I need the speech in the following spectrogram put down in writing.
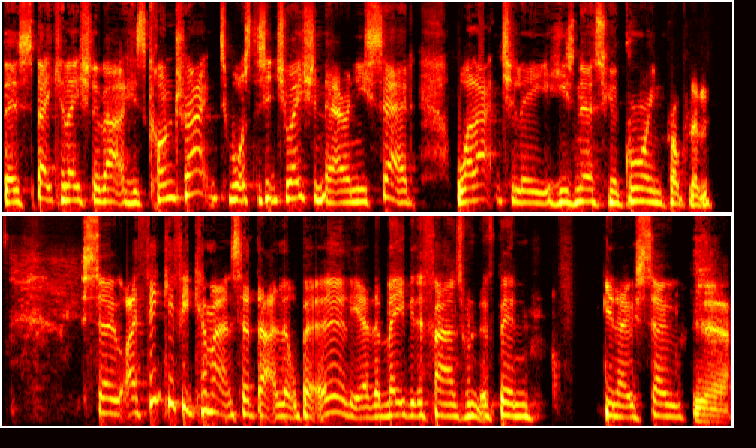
there's speculation about his contract. What's the situation there? And he said, well, actually, he's nursing a groin problem. So I think if he'd come out and said that a little bit earlier, then maybe the fans wouldn't have been, you know, so yeah.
